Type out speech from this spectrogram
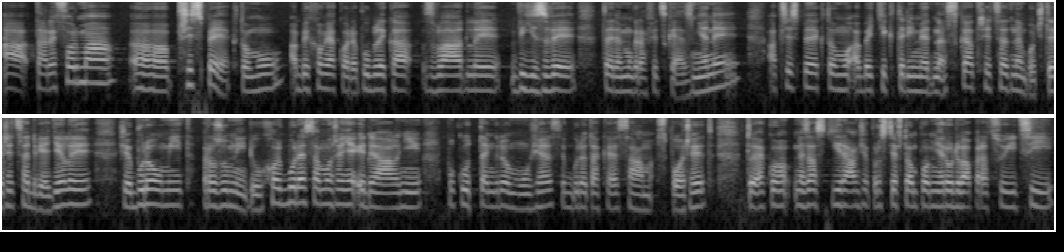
A ta reforma uh, přispěje k tomu, abychom jako republika zvládli výzvy té demografické změny a přispěje k tomu, aby ti, kterým je dneska 30 nebo 40, věděli, že budou mít rozumný důchod. Bude samozřejmě ideální, pokud ten, kdo může, si bude také sám spořit. To jako nezastírá nepopírám, že prostě v tom poměru dva pracující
